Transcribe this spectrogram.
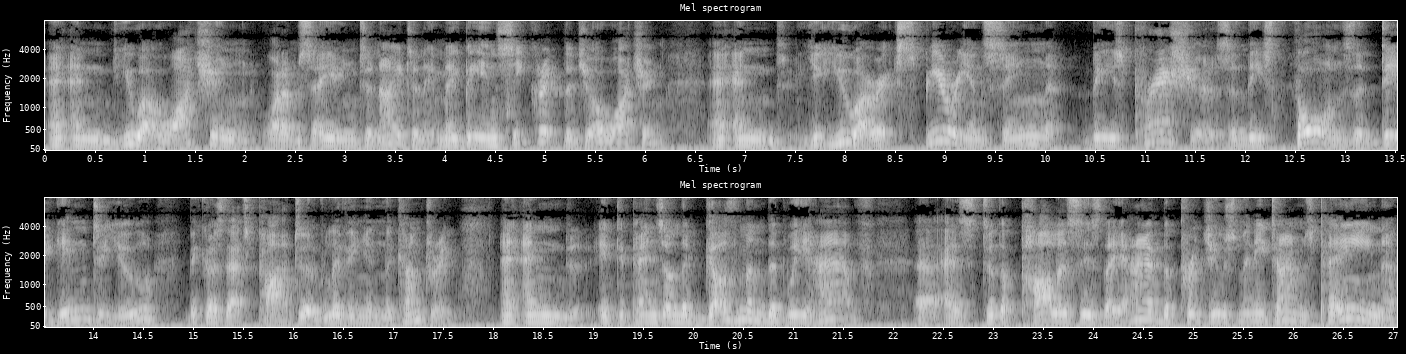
And, and you are watching what I'm saying tonight, and it may be in secret that you're watching. And, you, you are experiencing these pressures and these thorns that dig into you because that's part of living in the country. And, and it depends on the government that we have. Uh, as to the policies they have that produce many times pain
